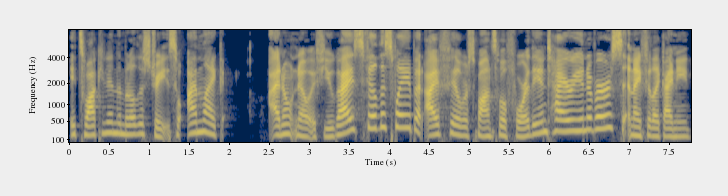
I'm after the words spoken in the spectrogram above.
it's walking in the middle of the street. So I'm like, I don't know if you guys feel this way, but I feel responsible for the entire universe. And I feel like I need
